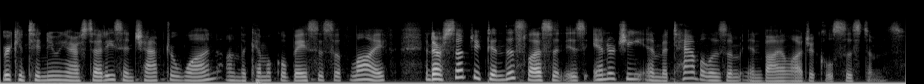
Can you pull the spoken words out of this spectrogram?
We're continuing our studies in Chapter 1 on the chemical basis of life, and our subject in this lesson is energy and metabolism in biological systems.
